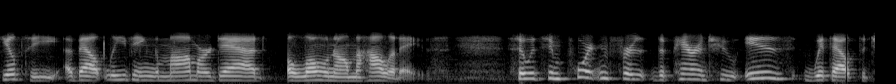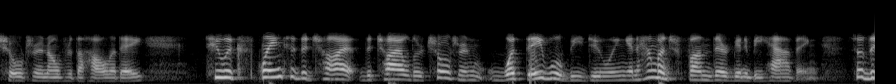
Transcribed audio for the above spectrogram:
guilty about leaving mom or dad alone on the holidays. So it's important for the parent who is without the children over the holiday to explain to the child the child or children what they will be doing and how much fun they're going to be having so the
